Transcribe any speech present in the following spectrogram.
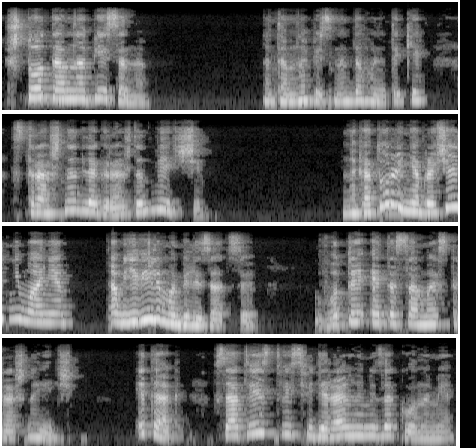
что там написано. А там написано довольно-таки страшно для граждан вещи, на которые не обращают внимания. Объявили мобилизацию. Вот и это самая страшная вещь. Итак, в соответствии с федеральными законами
